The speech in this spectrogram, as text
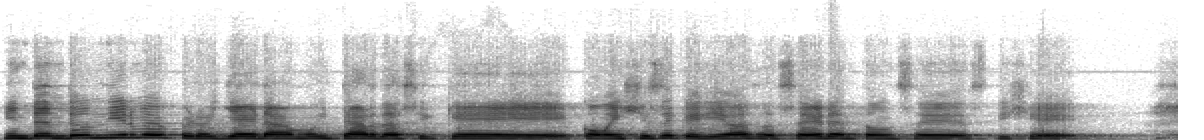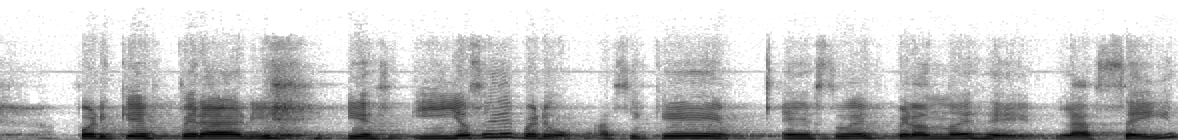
intenté unirme, pero ya era muy tarde, así que como dijiste que ibas a hacer, entonces dije, ¿por qué esperar? Y, y, es- y yo soy de Perú, así que eh, estuve esperando desde las 6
